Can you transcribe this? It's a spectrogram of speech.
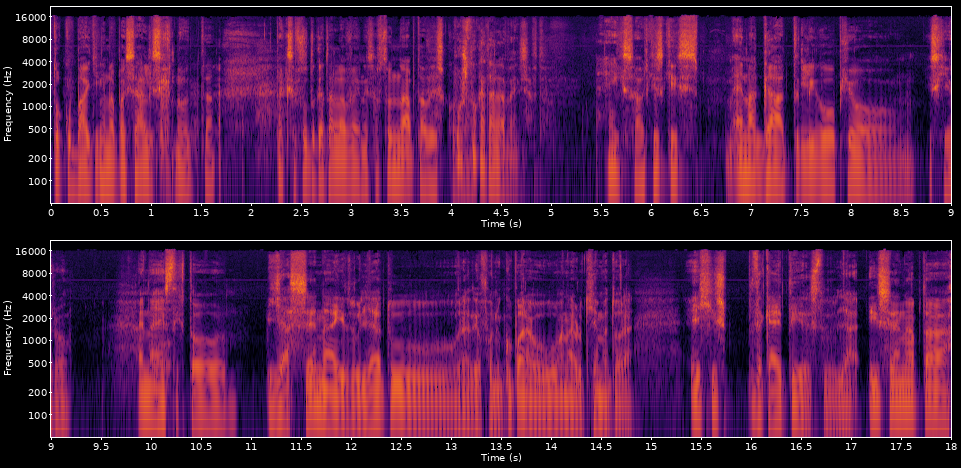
το κουμπάκι για να πάει σε άλλη συχνότητα. Εντάξει, αυτό το καταλαβαίνεις. Αυτό είναι από τα δύσκολα. Πώς το καταλαβαίνεις αυτό; Έχεις άρχισε και έχεις ένα γκάτ λίγο πιο ισχυρό. Ένα ένστικτο. Για σένα η δουλειά του ραδιοφωνικού παραγωγού, αναρωτιέμαι τώρα, έχεις δεκαετίες στη δουλειά. Είσαι ένα από τα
